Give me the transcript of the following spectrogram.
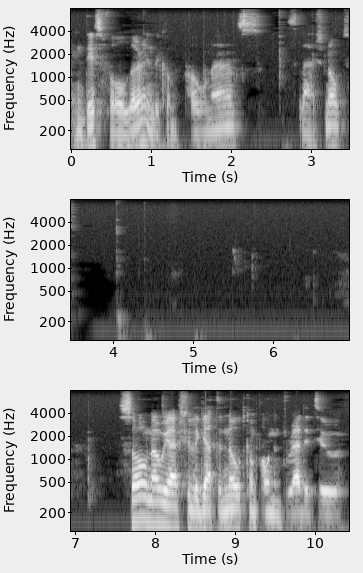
in this folder in the components slash node so now we actually got the node component ready to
